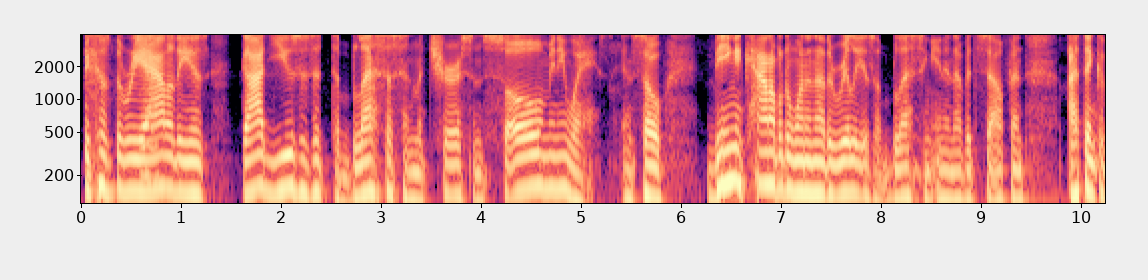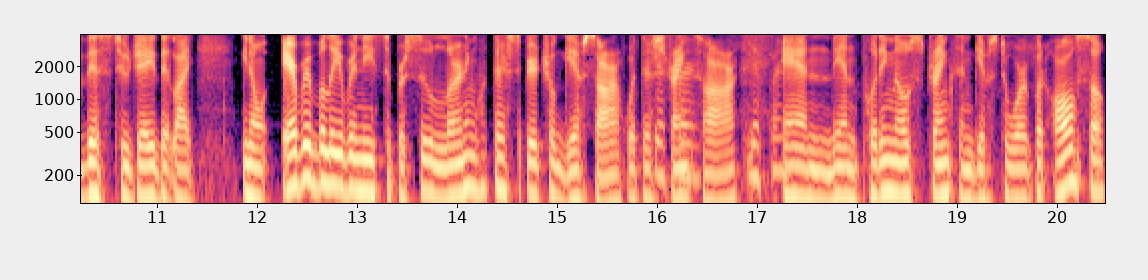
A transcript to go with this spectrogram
Because the reality is, God uses it to bless us and mature us in so many ways. And so, being accountable to one another really is a blessing in and of itself. And I think of this too, Jade, that like, you know, every believer needs to pursue learning what their spiritual gifts are, what their Yes, strengths sir. are, Yes, and then putting those strengths and gifts to work. But also,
